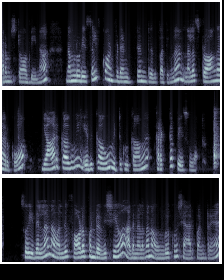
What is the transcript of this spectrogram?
ஆரம்பிச்சிட்டோம் அப்படின்னா நம்மளுடைய செல்ஃப் கான்ஃபிடென்ட்ன்றது பார்த்தீங்கன்னா நல்லா ஸ்ட்ராங்காக இருக்கும். யாருக்காகவும் எதுக்காகவும் விட்டு கொடுக்காம கரெக்டாக பேசுவோம். ஸோ இதெல்லாம் நான் வந்து ஃபாலோ பண்ணுற விஷயம். அதனால தான் நான் உங்களுக்கும் ஷேர் பண்ணுறேன்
